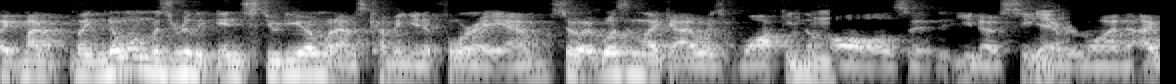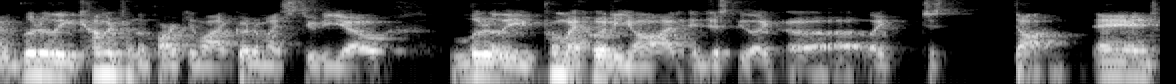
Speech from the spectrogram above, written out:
like my like no one was really in studio when I was coming in at 4 a.m. So it wasn't like I was walking mm-hmm. the halls and you know seeing yeah. everyone. I would literally come in from the parking lot, go to my studio, literally put my hoodie on and just be like, uh, like just done. And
